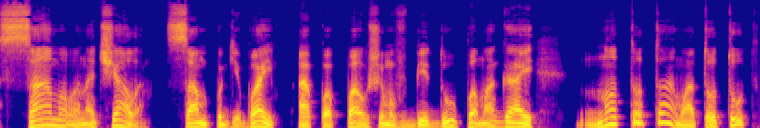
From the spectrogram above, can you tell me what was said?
С самого начала. Сам погибай, а попавшим в беду помогай. Но то там, а то тут.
